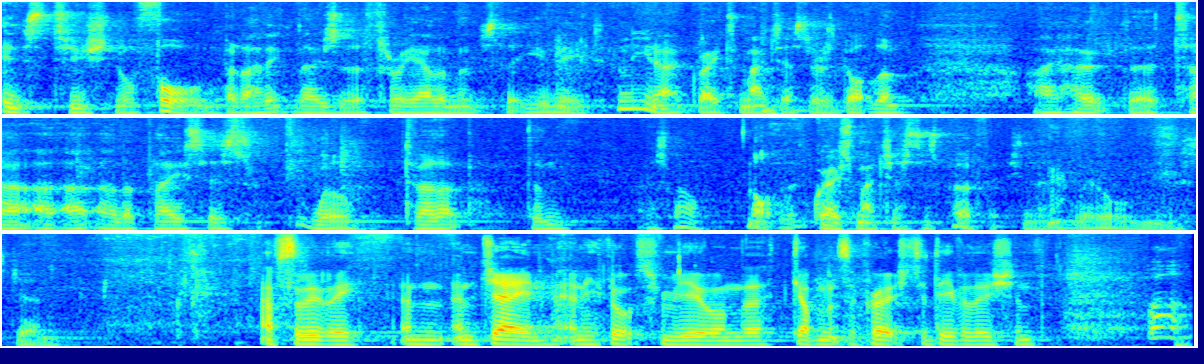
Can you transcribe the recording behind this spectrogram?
institutional form, but I think those are the three elements that you need. And, you know, Greater Manchester has got them. I hope that uh, other places will develop them as well. Not that Greater Manchester is perfect, you know, we're all on this journey. Absolutely. And, and Jane, any thoughts from you on the government's approach to devolution? Well,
